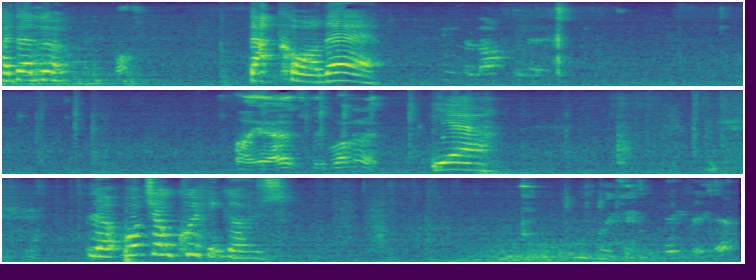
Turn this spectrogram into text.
Right there, look. That car there. Oh, yeah, that's a good one, isn't it? Yeah. Look, watch how quick it goes. What is it? Yeah?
